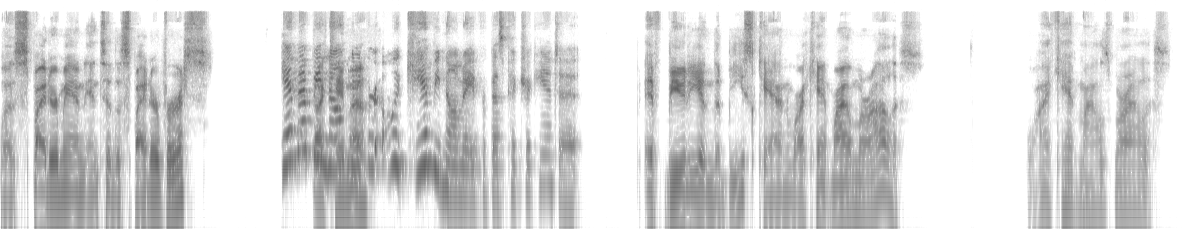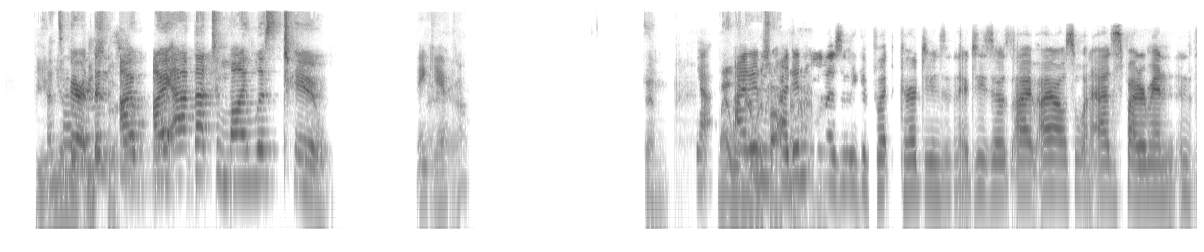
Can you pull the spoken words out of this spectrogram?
was Spider-Man Into the Spider-Verse. Can that be That nominated for? Oh, it can be nominated for Best Picture, can't it? If Beauty and the Beast can, why can't Miles Morales? Why can't Miles Morales? Beauty That's fair. the Then I I add that to my list too. Thank you. Yeah. And Yeah, my I winner was didn't. I didn't realize that we could put cartoons in there too. So I, I also want to add Spider-Man and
